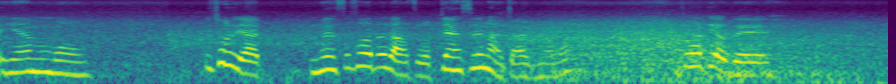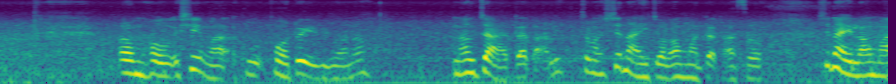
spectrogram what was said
အရန်မမောတချို့တွေကမင်းစောစောတက်တာဆိုတော့ပြန်ဆင်းလာကြပြီနော်ကျွန်တော်တယောက်တည်းအမဟုတ်အရှိမအခုပေါ်တွေ့ပြီပေါ့နော်နောက်ကြတက်တာလေကျွန်တော်၈နာရီကျော်လောက်မှတက်တာဆို၈နာရီလောက်မှ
